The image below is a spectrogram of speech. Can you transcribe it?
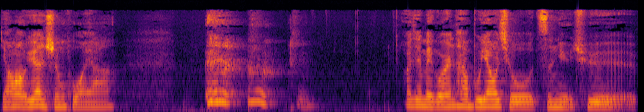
养老院生活呀，而且美国人他不要求子女去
